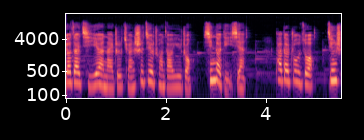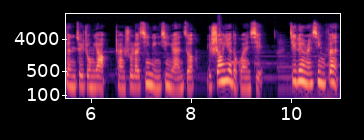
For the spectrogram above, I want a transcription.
要在企业乃至全世界创造一种新的底线。他的著作《精神最重要》阐述了心灵性原则与商业的关系，既令人兴奋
